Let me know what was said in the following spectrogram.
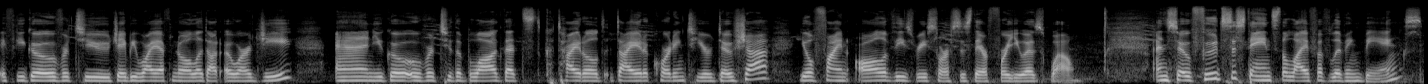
If you go over to jbyfnola.org and you go over to the blog that's titled Diet According to Your Dosha, you'll find all of these resources there for you as well. And so, food sustains the life of living beings.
